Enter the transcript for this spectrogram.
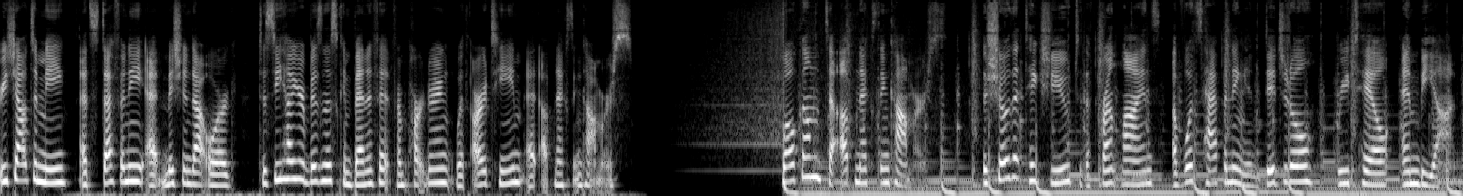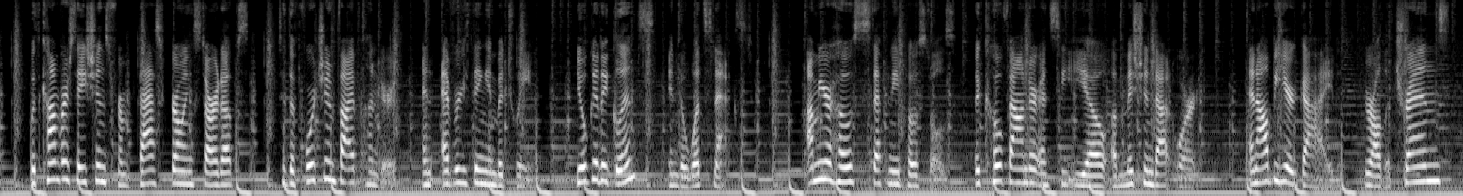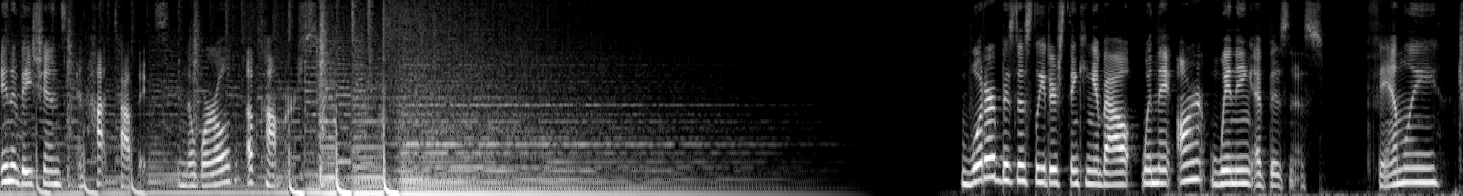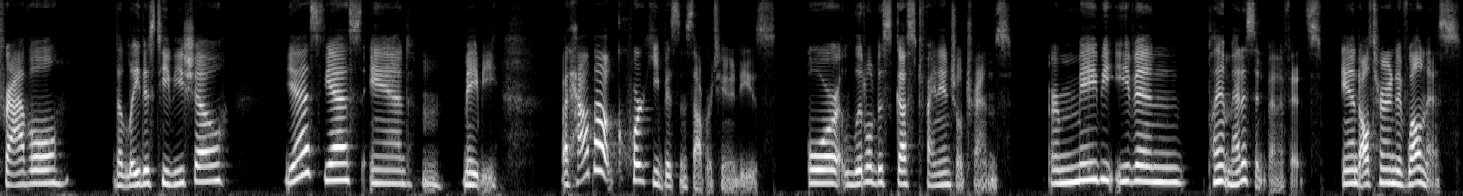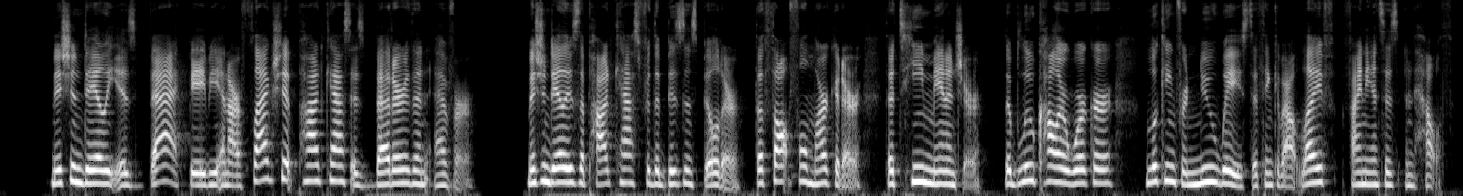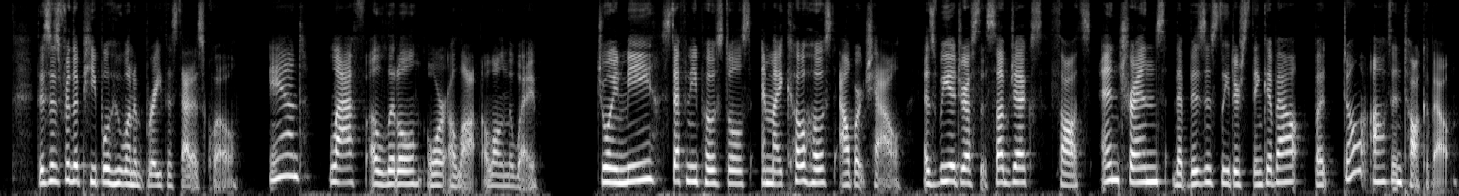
Reach out to me at stephanie at mission.org to see how your business can benefit from partnering with our team at Up Next in Commerce. Welcome to Up Next in Commerce, the show that takes you to the front lines of what's happening in digital, retail, and beyond, with conversations from fast growing startups to the Fortune 500 and everything in between. You'll get a glimpse into what's next. I'm your host, Stephanie Postles, the co founder and CEO of Mission.org, and I'll be your guide through all the trends, innovations, and hot topics in the world of commerce. What are business leaders thinking about when they aren't winning at business? Family, travel, the latest TV show? Yes, yes, and hmm, maybe. But how about quirky business opportunities? Or little discussed financial trends? Or maybe even plant medicine benefits and alternative wellness? Mission Daily is back, baby, and our flagship podcast is better than ever. Mission Daily is the podcast for the business builder, the thoughtful marketer, the team manager the blue collar worker looking for new ways to think about life, finances, and health. This is for the people who want to break the status quo and laugh a little or a lot along the way. Join me, Stephanie Postles, and my co host Albert Chow as we address the subjects, thoughts, and trends that business leaders think about but don't often talk about.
